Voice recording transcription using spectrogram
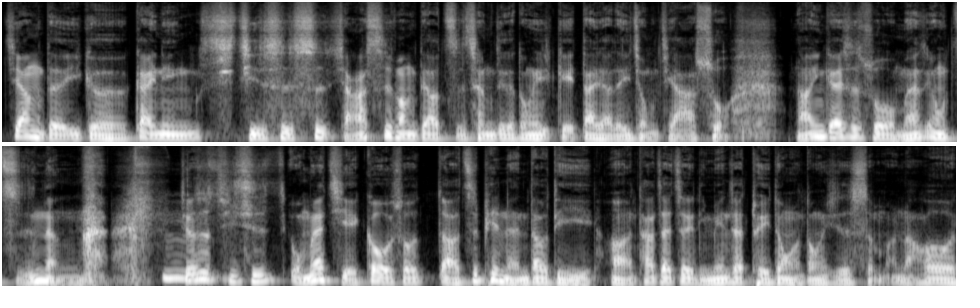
这样的一个概念，其实是是想要释放掉职称这个东西给大家的一种枷锁。然后应该是说，我们要用职能，就是其实我们要解构说啊，制片人到底啊，他在这里面在推动的东西是什么？然后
